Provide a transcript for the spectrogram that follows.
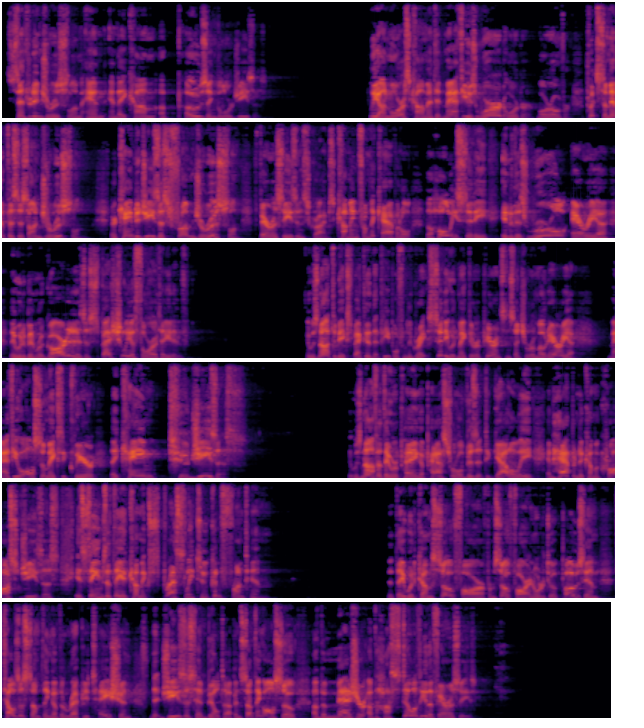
centered in Jerusalem, and, and they come opposing the Lord Jesus. Leon Morris commented Matthew's word order, moreover, puts some emphasis on Jerusalem. There came to Jesus from Jerusalem Pharisees and scribes, coming from the capital, the holy city, into this rural area. They would have been regarded as especially authoritative. It was not to be expected that people from the great city would make their appearance in such a remote area. Matthew also makes it clear they came to Jesus. It was not that they were paying a pastoral visit to Galilee and happened to come across Jesus. It seems that they had come expressly to confront him. That they would come so far, from so far, in order to oppose him, tells us something of the reputation that Jesus had built up and something also of the measure of the hostility of the Pharisees.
